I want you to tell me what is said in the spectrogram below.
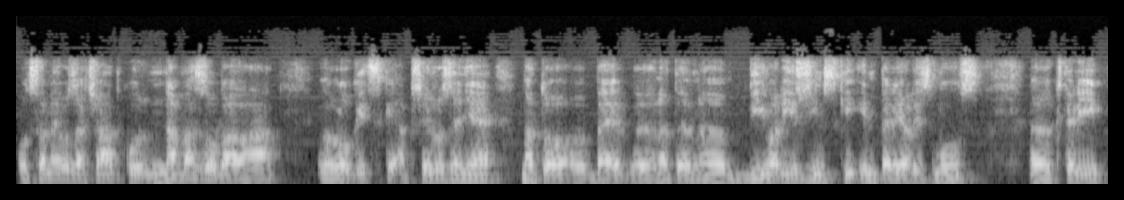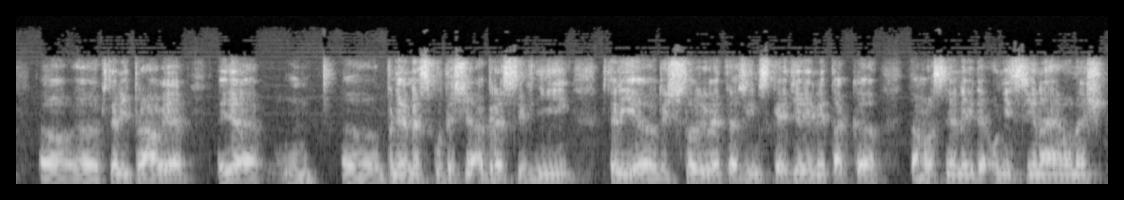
od samého začátku navazovala logicky a přirozeně na, to, na ten bývalý římský imperialismus, eh, který, eh, který právě je mm, eh, úplně neskutečně agresivní, který, když sledujete římské dějiny, tak tam vlastně nejde o nic jiného, než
